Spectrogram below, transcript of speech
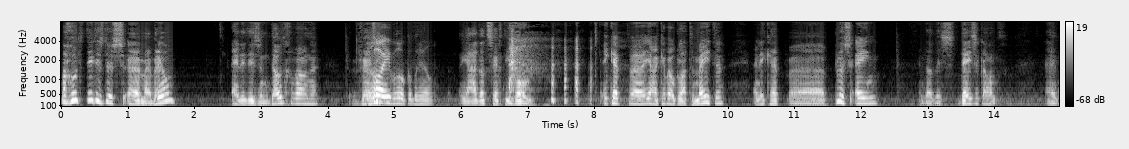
Maar goed, dit is dus uh, mijn bril. En dit is een doodgewone versie. Rode brokkenbril. Ja, dat zegt Yvonne. ik, heb, uh, ja, ik heb ook laten meten. En ik heb uh, plus 1. En dat is deze kant. En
